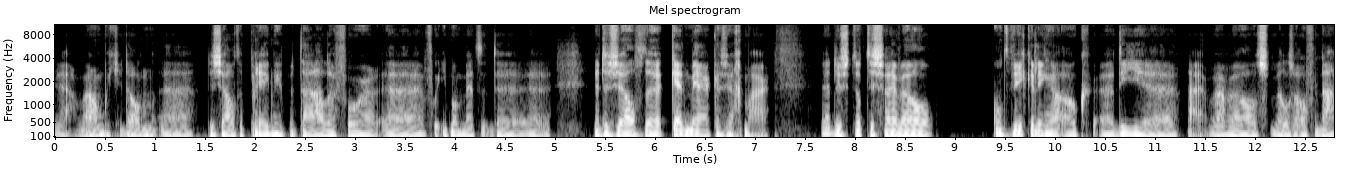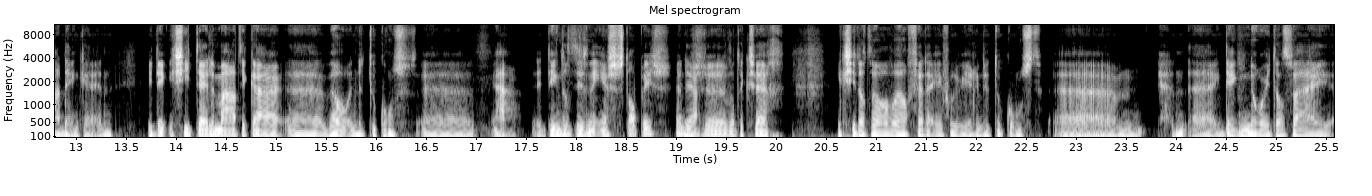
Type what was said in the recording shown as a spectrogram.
ja, waarom moet je dan dezelfde premie betalen voor, voor iemand met, de, dezelfde kenmerken, zeg maar. dus dat zijn wel ontwikkelingen ook uh, die, uh, nou, waar we wel eens, wel eens over nadenken. En ik, denk, ik zie telematica uh, wel in de toekomst. ja, ik denk dat dit een eerste stap is. En dus wat ik zeg, ik zie dat wel, wel verder evolueren in de toekomst. Ehm, en ik denk nooit dat wij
